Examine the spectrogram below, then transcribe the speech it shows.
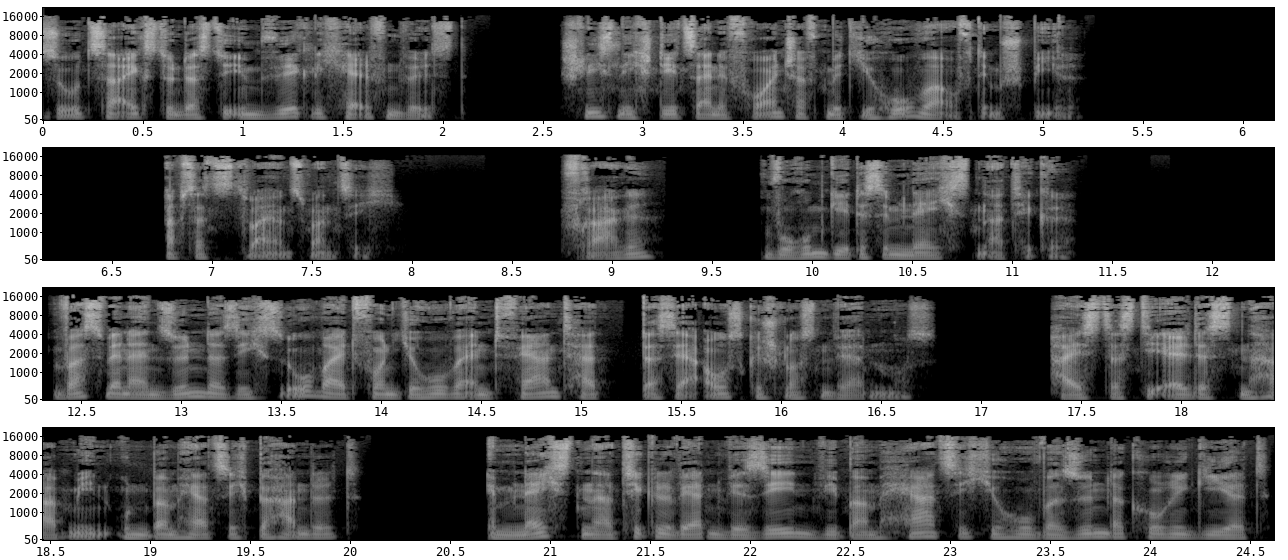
So zeigst du, dass du ihm wirklich helfen willst. Schließlich steht seine Freundschaft mit Jehova auf dem Spiel. Absatz 22. Frage. Worum geht es im nächsten Artikel? Was, wenn ein Sünder sich so weit von Jehova entfernt hat, dass er ausgeschlossen werden muss? Heißt das, die Ältesten haben ihn unbarmherzig behandelt? Im nächsten Artikel werden wir sehen, wie barmherzig Jehova Sünder korrigiert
